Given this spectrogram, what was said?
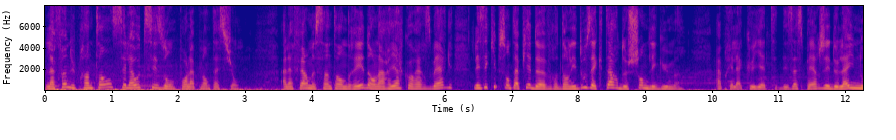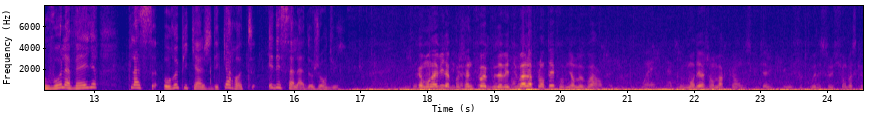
La fin du printemps, c'est la haute saison pour la plantation. À la ferme Saint-André, dans l'arrière Korersberg, les équipes sont à pied d'œuvre dans les 12 hectares de champs de légumes. Après la cueillette des asperges et de l'ail nouveau la veille, place au repiquage des carottes et des salades aujourd'hui. À mon avis, la prochaine fois que vous avez du mal à planter, il faut venir me voir en fait. Ouais, Vous demandez à Jean-Marc, en discuter avec lui, mais il faut trouver des solutions parce que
